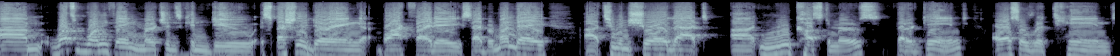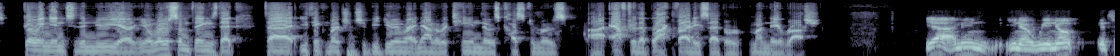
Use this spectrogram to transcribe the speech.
Um, what's one thing merchants can do, especially during Black Friday, Cyber Monday? Uh, to ensure that uh, new customers that are gained are also retained going into the new year. You know, what are some things that that you think merchants should be doing right now to retain those customers uh, after the Black Friday, Cyber Monday rush? Yeah, I mean, you know, we know it's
